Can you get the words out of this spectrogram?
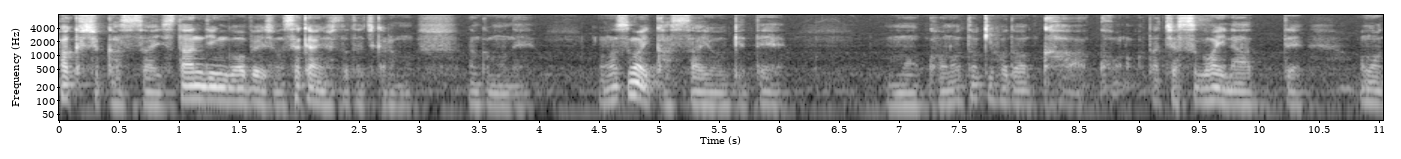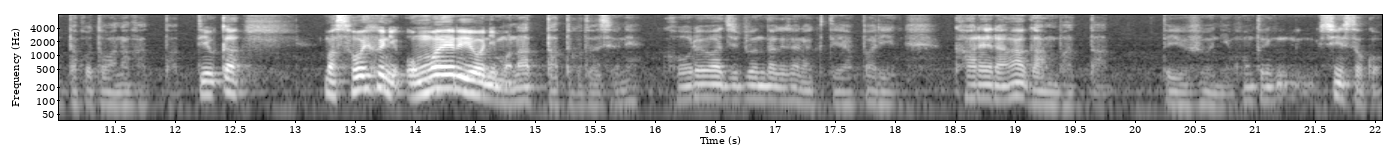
拍手喝采スタンディングオベーション世界の人たちからもなんかもうねものすごい喝采を受けてもうこの時ほどかこの子たちはすごいなって思ったことはなかったっていうかまあ、そういうふうに思えるようにもなったってことですよね。これは自分だけじゃなくてやっぱり彼らが頑張ったっていうふうに本当に心底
